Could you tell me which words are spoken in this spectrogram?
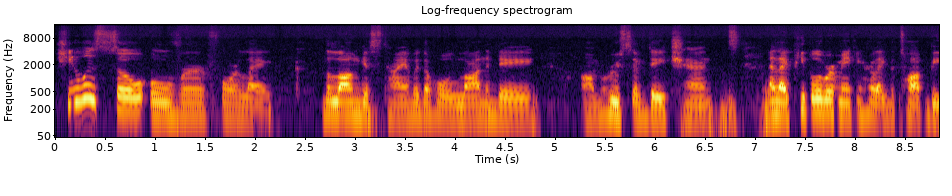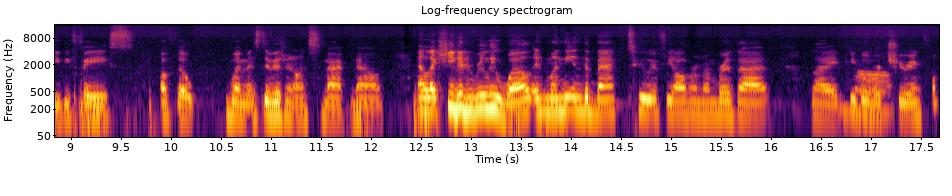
she was so over for like the longest time with the whole Lana Day, um, Rusev Day chants, and like people were making her like the top baby face of the women's division on SmackDown, and like she did really well in Money in the Bank too, if y'all remember that. Like people were cheering for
